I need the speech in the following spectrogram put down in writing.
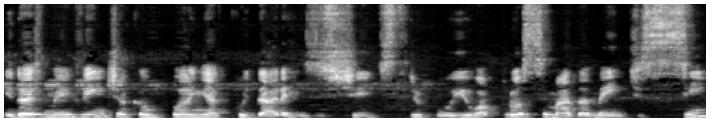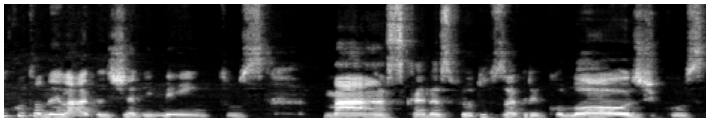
em 2020 a campanha Cuidar e Resistir distribuiu aproximadamente 5 toneladas de alimentos, máscaras, produtos agroecológicos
